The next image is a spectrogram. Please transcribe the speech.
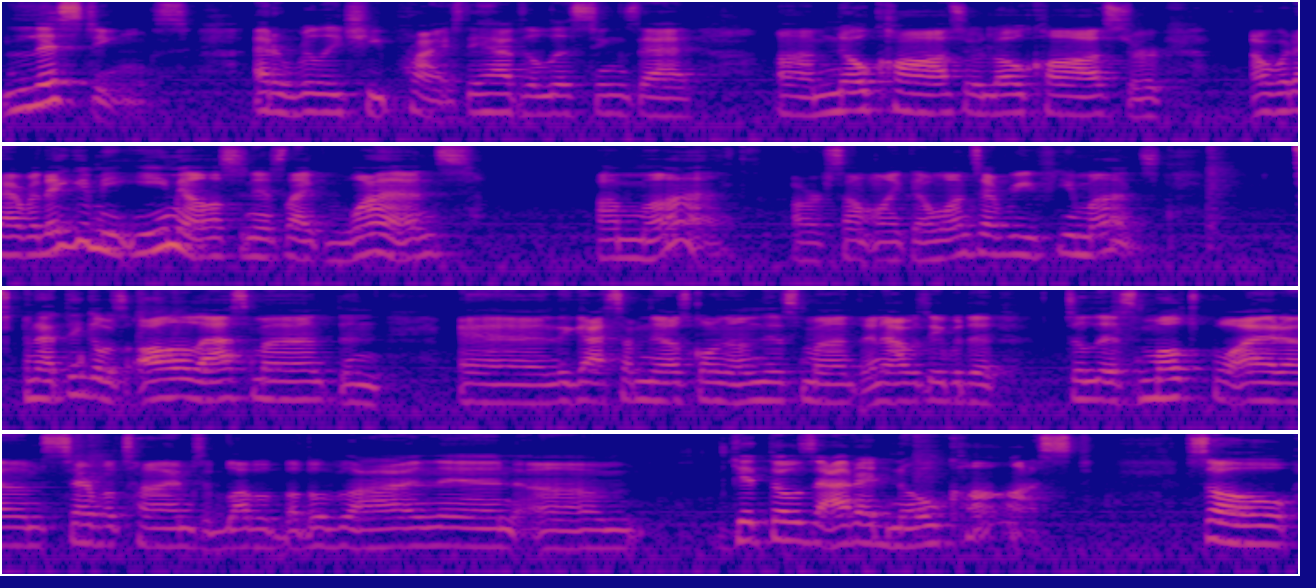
listings at a really cheap price. They have the listings at um, no cost or low cost or or whatever. They give me emails and it's like once a month or something like that once every few months. And i think it was all last month and and they got something else going on this month and i was able to to list multiple items several times and blah blah blah blah blah and then um, get those out at no cost so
